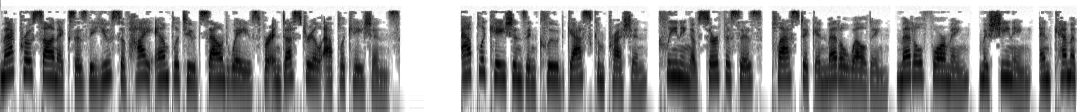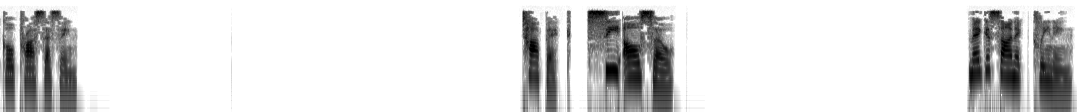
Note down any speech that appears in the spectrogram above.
Macrosonics is the use of high-amplitude sound waves for industrial applications. Applications include gas compression, cleaning of surfaces, plastic and metal welding, metal forming, machining, and chemical processing. Topic. See also Megasonic cleaning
